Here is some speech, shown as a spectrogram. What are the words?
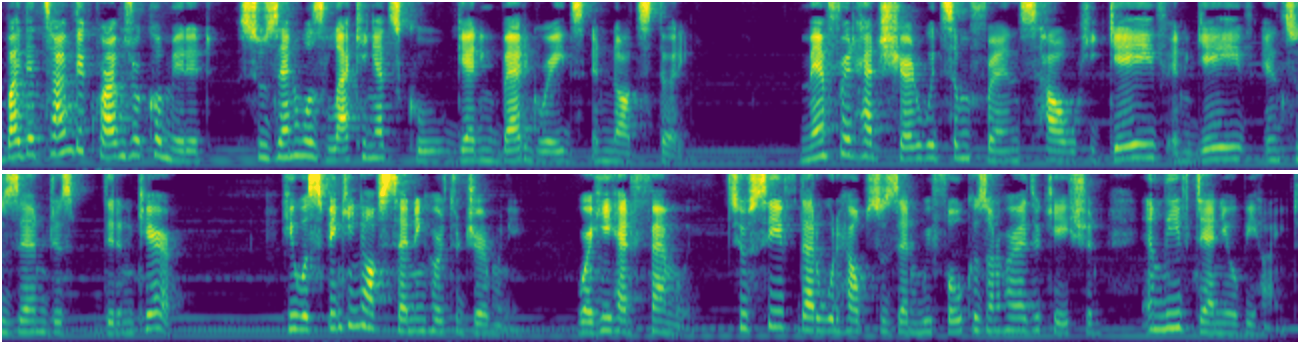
By the time the crimes were committed, Suzanne was lacking at school, getting bad grades, and not studying. Manfred had shared with some friends how he gave and gave, and Suzanne just didn't care. He was thinking of sending her to Germany, where he had family, to see if that would help Suzanne refocus on her education and leave Daniel behind.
